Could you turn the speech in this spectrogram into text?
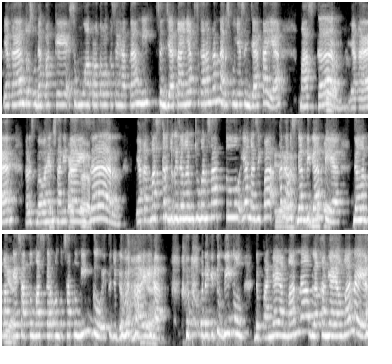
ya kan, terus udah pakai semua protokol kesehatan nih, senjatanya sekarang kan harus punya senjata ya, masker, oh. ya kan, harus bawa hand sanitizer. Ya kan, masker juga jangan cuma satu, ya nggak sih Pak? Yeah. Kan iya. harus ganti-ganti ya. Jangan pakai yeah. satu masker untuk satu minggu, itu juga bahaya. Yeah. Udah gitu bingung, depannya yang mana, belakangnya yang mana ya.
